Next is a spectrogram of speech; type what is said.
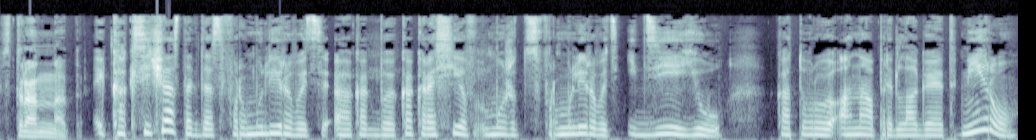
стран НАТО. И как сейчас тогда сформулировать, а, как бы, как Россия может сформулировать идею, которую она предлагает миру,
